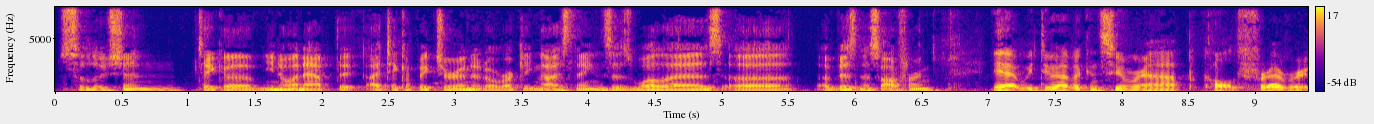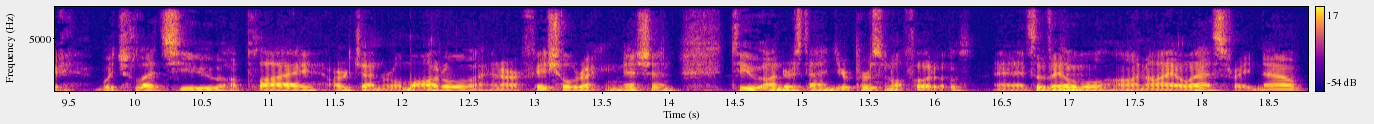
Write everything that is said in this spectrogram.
solution, take a, you know, an app that I take a picture and it'll recognize things as well as a, a business offering? Yeah, we do have a consumer app called Forevery, which lets you apply our general model and our facial recognition to understand your personal photos. And it's available mm. on iOS right now.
